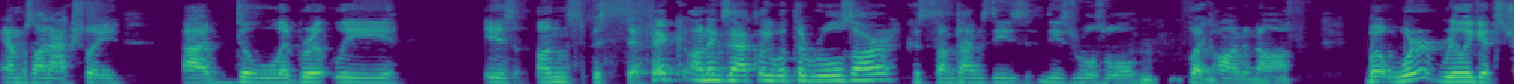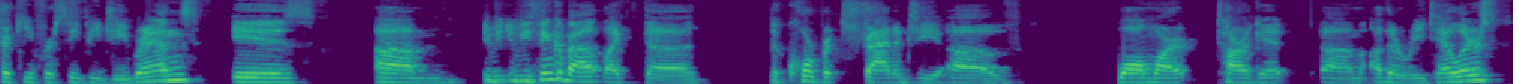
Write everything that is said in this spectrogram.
Amazon actually uh, deliberately is unspecific on exactly what the rules are because sometimes these these rules will mm-hmm. flick on and off. But where it really gets tricky for CPG brands is um, if, if you think about like the the corporate strategy of Walmart, Target, um, other retailers,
